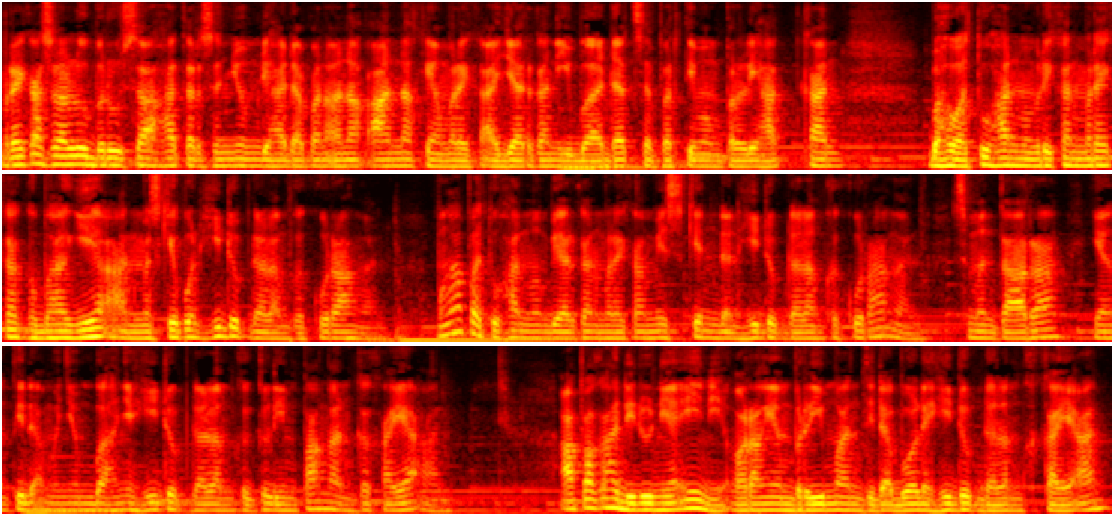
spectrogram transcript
Mereka selalu berusaha tersenyum di hadapan anak-anak yang mereka ajarkan ibadat, seperti memperlihatkan bahwa Tuhan memberikan mereka kebahagiaan meskipun hidup dalam kekurangan. Mengapa Tuhan membiarkan mereka miskin dan hidup dalam kekurangan, sementara yang tidak menyembahnya hidup dalam kegelimpangan kekayaan? Apakah di dunia ini orang yang beriman tidak boleh hidup dalam kekayaan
